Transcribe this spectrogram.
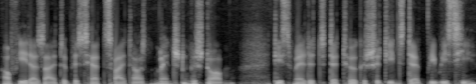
auf jeder Seite bisher 2000 Menschen gestorben. Dies meldet der türkische Dienst der BBC.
